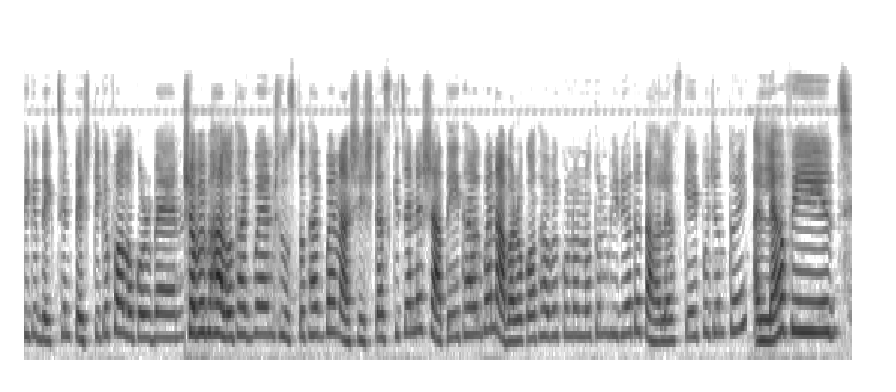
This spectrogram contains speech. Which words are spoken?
থেকে দেখছেন পেজটিকে ফলো করবেন। সবাই ভালো থাকবেন, সুস্থ থাকবেন, আর শিষ্টাস কিচেনের সাথেই থাকবেন। আবারও কথা হবে কোনো নতুন ভিডিওতে, তাহলে আজকে এই পর্যন্তই। আল্লাহ হাফিজ!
